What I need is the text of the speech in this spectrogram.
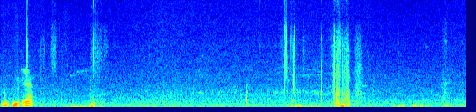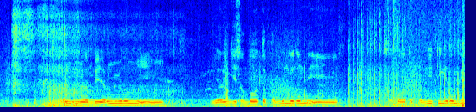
கொடுக்க இறங்குங்க தம்பி இறங்குங்க தம்பி இறங்கி சம்பவத்தை பண்ணுங்க தம்பி. சம்பவத்தை பண்ணிட்டீங்க தம்பி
